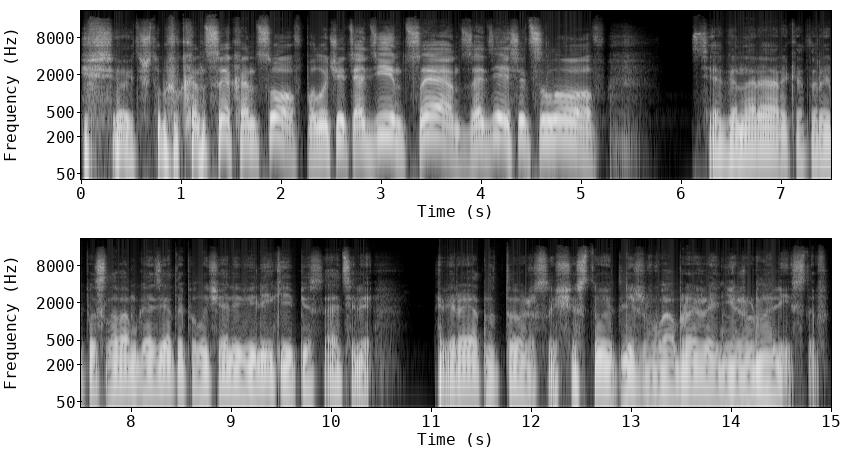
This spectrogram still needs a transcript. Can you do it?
И все это, чтобы в конце концов получить один цент за десять слов. Те гонорары, которые, по словам газеты, получали великие писатели, вероятно, тоже существуют лишь в воображении журналистов.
